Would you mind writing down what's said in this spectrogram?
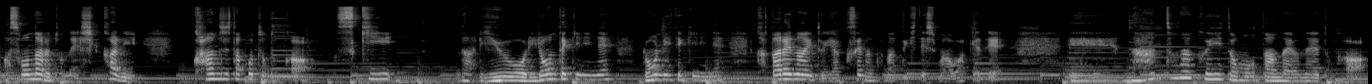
まあ、そうなるとねしっかり感じたこととか好きな理由を理論的にね論理的にね語れないと訳せなくなってきてしまうわけで、えー、なんとなくいいと思ったんだよねとか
